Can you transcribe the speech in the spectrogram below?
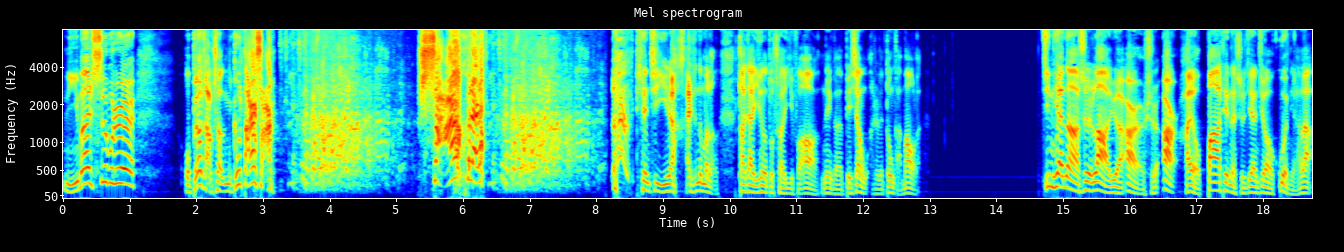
你们是不是？我不要掌声，你给我打点赏儿，赏快点来！天气依然还是那么冷，大家一定要多穿衣服啊！那个别像我似的冻感冒了。今天呢是腊月二十二，还有八天的时间就要过年了，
